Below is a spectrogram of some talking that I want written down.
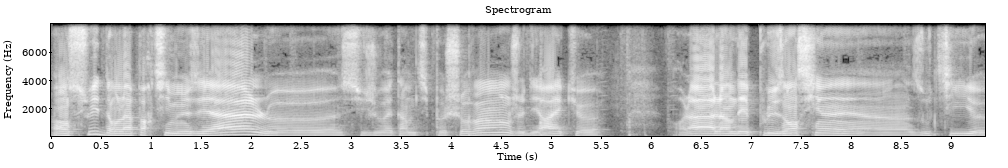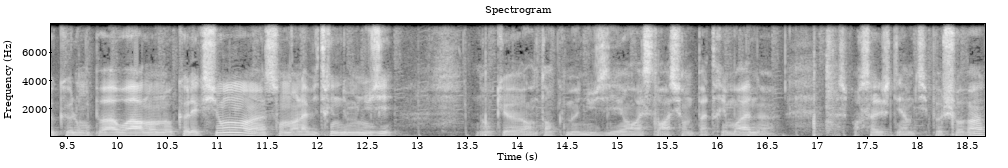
Ensuite, dans la partie muséale, euh, si je veux être un petit peu chauvin, je dirais que voilà, l'un des plus anciens outils euh, que l'on peut avoir dans nos collections euh, sont dans la vitrine de menuisier. Donc, en tant que menuisier en restauration de patrimoine, c'est pour ça que je dis un petit peu chauvin.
